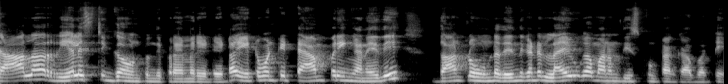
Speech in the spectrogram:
చాలా రియలిస్టిక్గా ఉంటుంది ప్రైమరీ డేటా. ఎటువంటి ట్యాంపరింగ్ అనేది దాంట్లో ఉండదు. ఎందుకంటే లైవ్గా మనం తీసుకుంటాం కాబట్టి.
